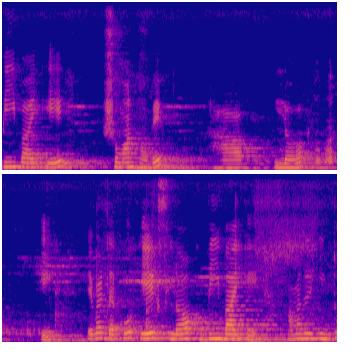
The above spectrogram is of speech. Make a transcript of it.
b by a সমান হবে হাফ লগ এ এবার দেখো x log b by a আমাদের কিন্তু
